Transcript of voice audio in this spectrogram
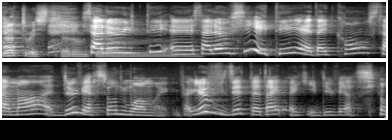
Plot twist. ça a, euh, été, euh, ça a aussi été euh, d'être constamment deux versions de moi-même. Fait que là, vous vous dites peut-être, OK, deux versions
